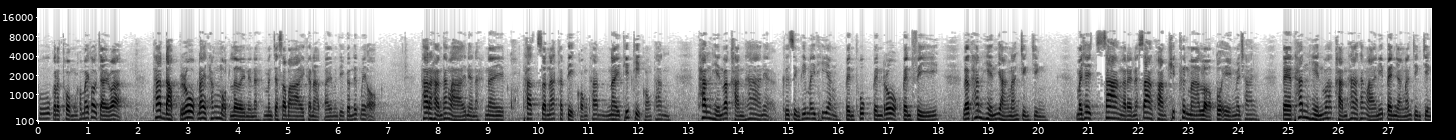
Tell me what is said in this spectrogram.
ทุกระทมเขาไม่เข้าใจว่า ถ้าดับโรคได้ทั้งหมดเลยเนี่ยนะมันจะสบายขนาดไหนบางทีก็นึกไม่ออก พระอรหันต์ทั้งหลายเนี่ยนะในทัศนคติของท่านในทิฏฐิของท่าน ท่านเห็นว่าขันห้าเนี่ยคือสิ่งที่ไม่เที่ยงเป็นทุกข์เป็นโรค เป็นฝี แล้วท่านเห็นอย่างนั้นจริง ๆ ไม่ใช่สร้างอะไรนะสร้างความคิดขึ้นมาหลอกตัวเองไม่ใช่ แต่ท่านเห็นว่าขันห้าทั้งหลายนี้เป็นอย่างนั้นจริง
